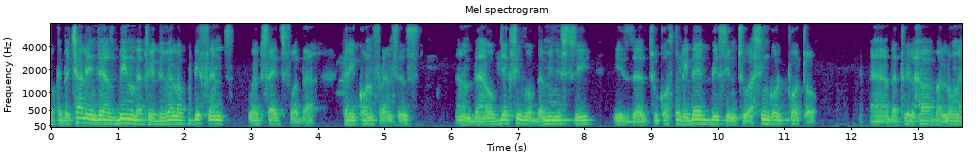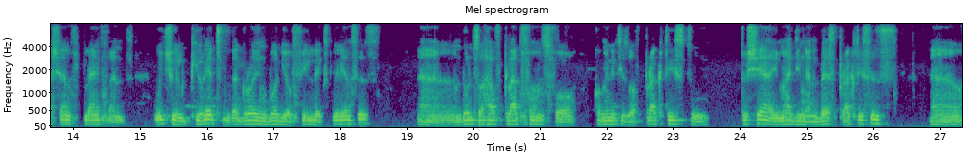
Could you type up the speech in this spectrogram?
Okay, the challenge has been that we develop different websites for the three conferences. And the objective of the ministry is uh, to consolidate this into a single portal uh, that will have a longer shelf life and which will curate the growing body of field experiences uh, and also have platforms for communities of practice to, to share emerging and best practices. Uh,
